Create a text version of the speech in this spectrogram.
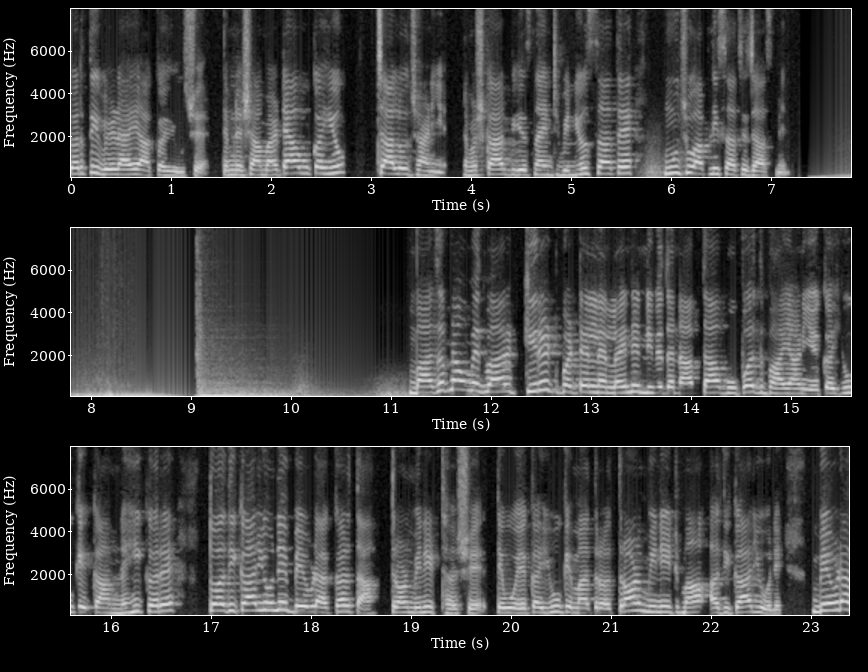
કરતી વેળાએ આ કહ્યું છે. તેમણે શા માટે આવું કહ્યું? ચાલો જાણીએ. નમસ્કાર બીએસ નાઇન ટીવી ન્યૂઝ સાથે હું છું આપની સાથે જાસ્મીન. ભાજપના ઉમેદવાર કિરીટ પટેલને લઈને નિવેદન આપતા ભૂપત ભાયાણીએ કહ્યું કે કામ નહીં કરે તો અધિકારીઓને બેવડા કરતા ત્રણ મિનિટ થશે. તેઓએ કહ્યું કે માત્ર ત્રણ મિનિટમાં અધિકારીઓને બેવડા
